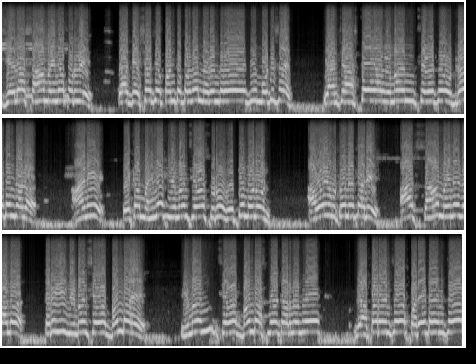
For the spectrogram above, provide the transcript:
गेल्या सहा महिन्यापूर्वी त्या देशाचे पंतप्रधान नरेंद्रजी मोदी साहेब यांच्या हस्ते या विमान सेवेचं उद्घाटन झालं. आणि एका महिन्यात विमान सेवा सुरू होते म्हणून आवई उठवण्यात आली. आज सहा महिने झालं तरी ही विमान सेवा बंद आहे. विमान सेवा बंद असल्या कारणामुळे व्यापाऱ्यांचं पर्यटकांचं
